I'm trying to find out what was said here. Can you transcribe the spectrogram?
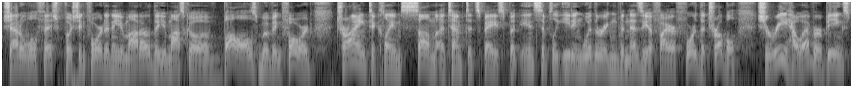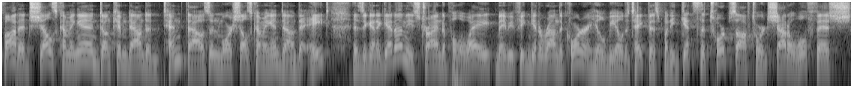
Shadow Wolfish pushing forward in the Yamato, the Yamasko of balls moving forward, trying to claim some attempt at space, but simply eating withering Venezia fire for the trouble. Cherie, however, being spotted, shells coming in, dunk him down to 10,000, more shells coming in, down to 8. Is he going to get him? He's trying to pull away. Maybe if he can get around the corner, he'll be able to take this, but he gets the torps off towards Shadow Wolffish.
